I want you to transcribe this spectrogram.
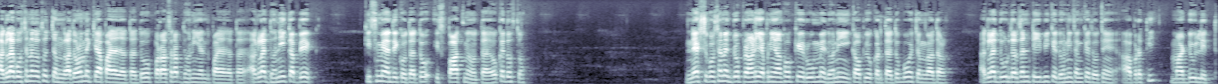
अगला क्वेश्चन है दोस्तों, चमगादड़ों में क्या पाया जाता है? तो पराशराप ध्वनि यंत्र पाया जाता है। अगला, ध्वनि का वेग किसमें अधिक होता है? तो इस्पात में होता है। ओके दोस्तों। नेक्स्ट क्वेश्चन है, जो प्राणी अपनी आँखों के रूम में ध्वनि का उपयोग करता है तो वो है चमगादड़। अगला, दूरदर्शन टीवी के ध्वनि संकेत होते हैं। आवृत्ति माड्यूलित।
